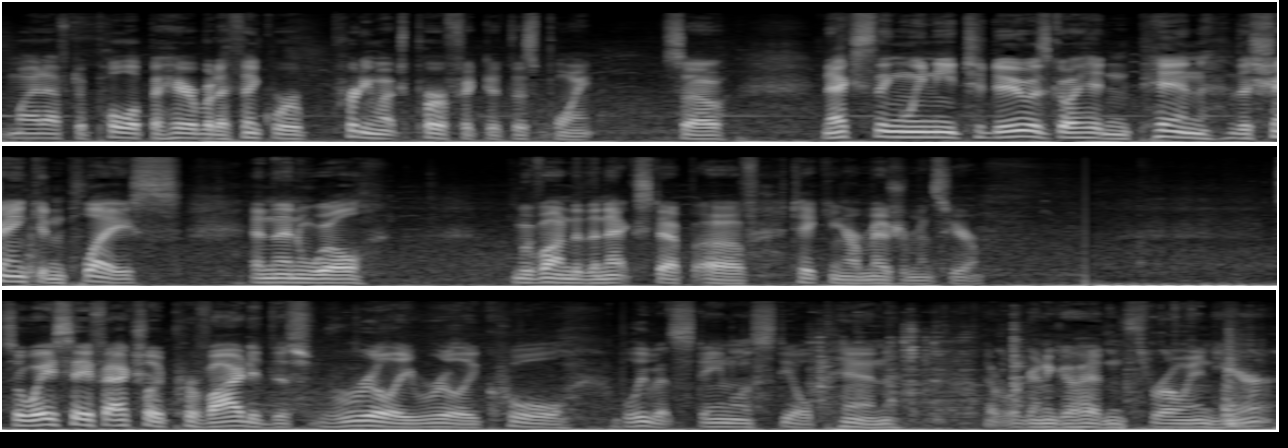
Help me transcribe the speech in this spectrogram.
Might have to pull up a hair, but I think we're pretty much perfect at this point. So next thing we need to do is go ahead and pin the shank in place, and then we'll move on to the next step of taking our measurements here. So Weigh Safe actually provided this really, really cool, I believe it's stainless steel pin that we're gonna go ahead and throw in here.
